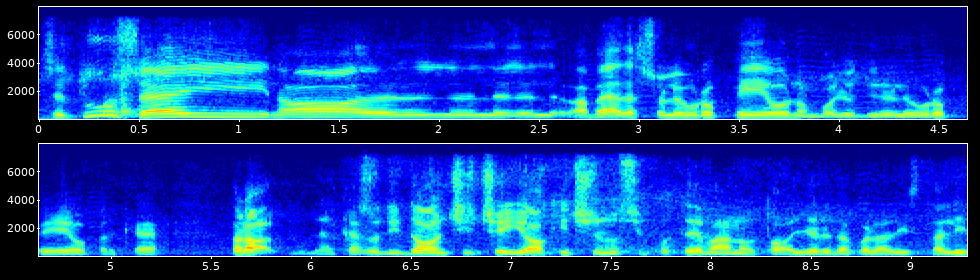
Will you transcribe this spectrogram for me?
se tu sei, no, l- l- l- vabbè adesso l'europeo, non voglio dire l'europeo perché però nel caso di Doncic e Jokic non si potevano togliere da quella lista lì.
